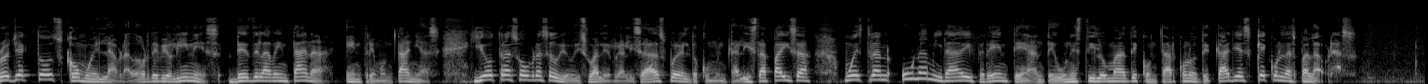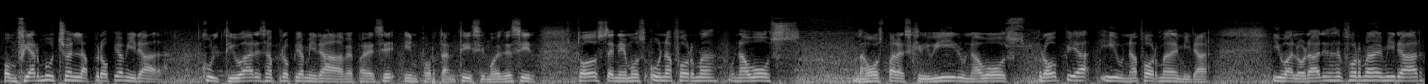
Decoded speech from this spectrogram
Proyectos como El Labrador de Violines, Desde la Ventana, Entre Montañas y otras obras audiovisuales realizadas por el documentalista Paisa muestran una mirada diferente ante un estilo más de contar con los detalles que con las palabras. Confiar mucho en la propia mirada, cultivar esa propia mirada me parece importantísimo. Es decir, todos tenemos una forma, una voz, una voz para escribir, una voz propia y una forma de mirar y valorar esa forma de mirar,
